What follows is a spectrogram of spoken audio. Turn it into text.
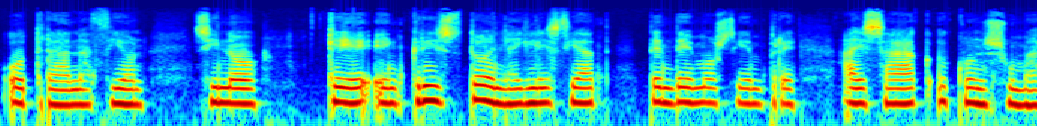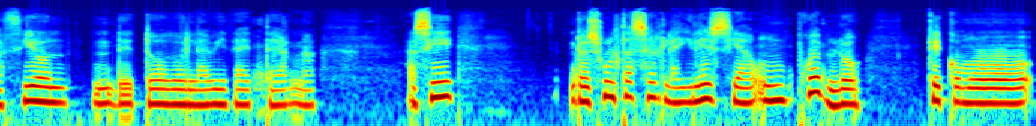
otra nación, sino que en Cristo, en la Iglesia, tendemos siempre a esa consumación de todo en la vida eterna. Así, resulta ser la Iglesia un pueblo que como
